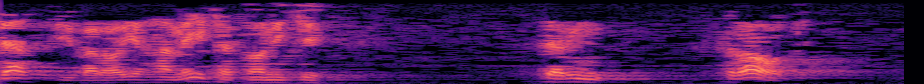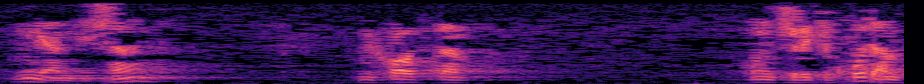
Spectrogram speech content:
درسی برای همه کسانی که در این سرات می اندیشند اون که خودم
